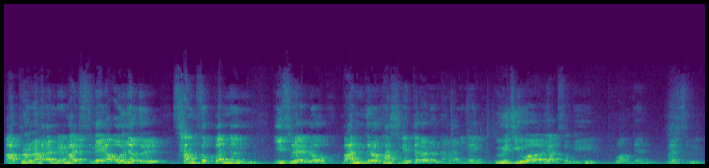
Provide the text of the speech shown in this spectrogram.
앞으로는 하나님의 말씀의 언약을 상속받는 이스라엘로 만들어 가시겠다라는 하나님의 의지와 약속이 포함된 말씀입니다.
